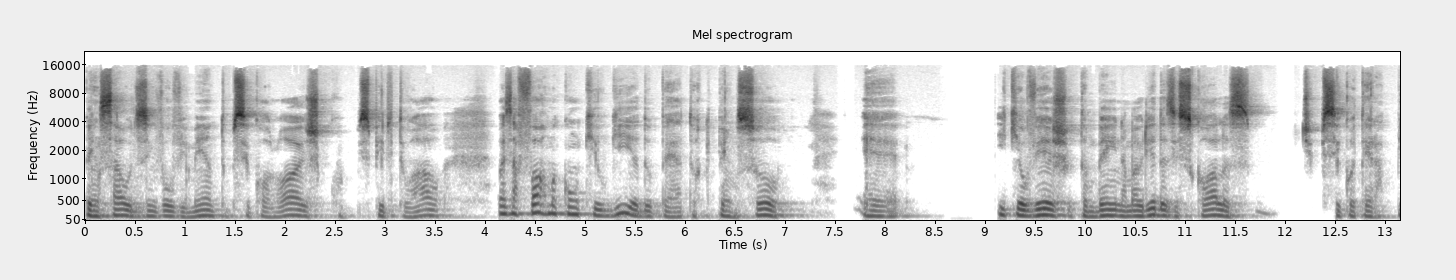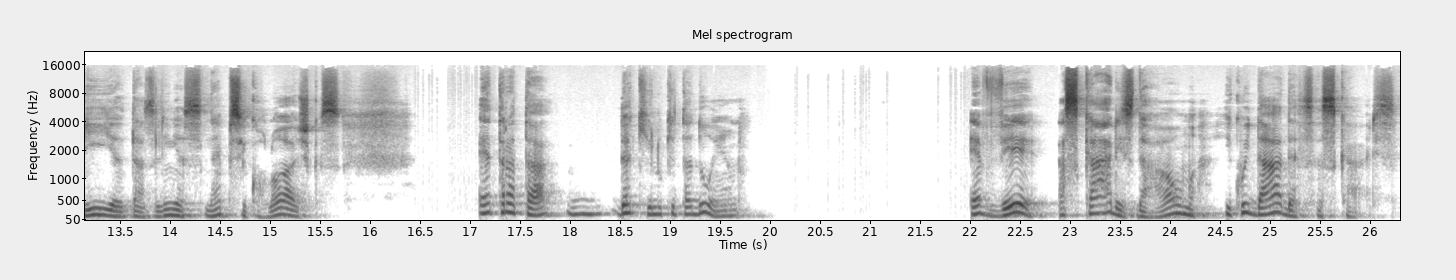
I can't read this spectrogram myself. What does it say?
pensar o desenvolvimento psicológico, espiritual, mas a forma com que o guia do Petor pensou é, e que eu vejo também na maioria das escolas de psicoterapia, das linhas né, psicológicas, é tratar daquilo que está doendo. É ver as cáries da alma e cuidar dessas cáries.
